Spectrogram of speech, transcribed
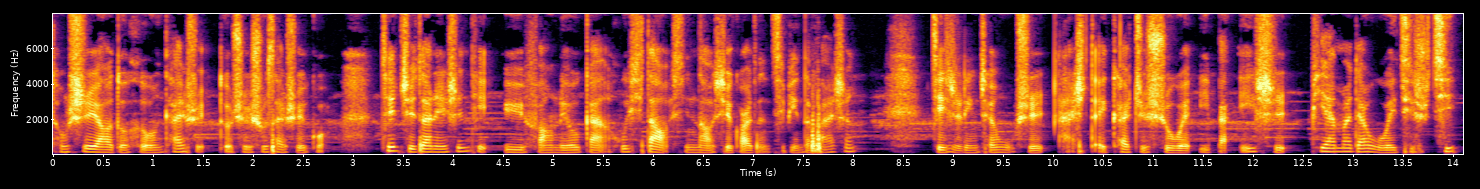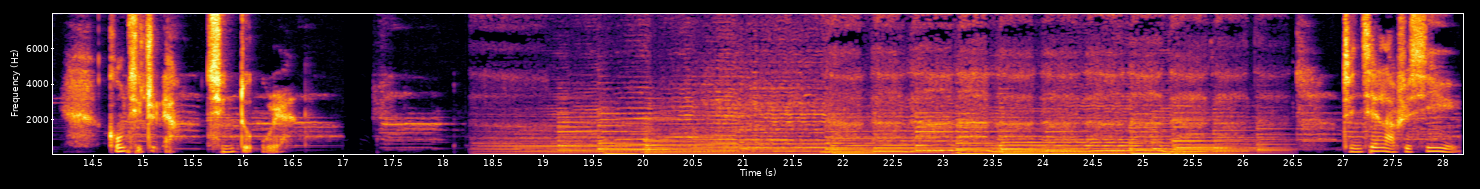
同时要多喝温开水，多吃蔬菜水果，坚持锻炼身体，预防流感、呼吸道、心脑血管等疾病的发生。截止凌晨五时，海市的 AQI 指数为一百一十，PM 二点五为七十七，空气质量轻度污染。陈谦老师心语：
